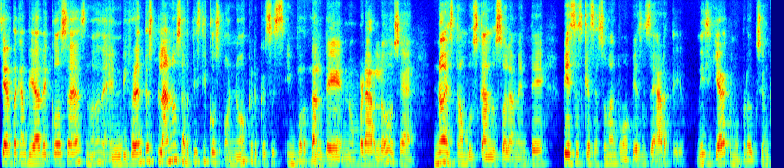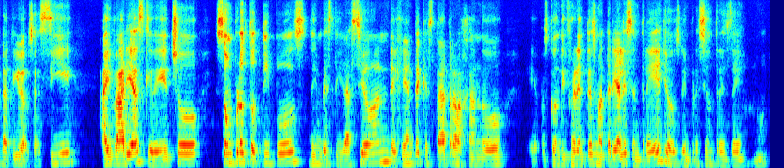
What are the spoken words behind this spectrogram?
cierta cantidad de cosas, ¿no? En diferentes planos artísticos o no, creo que eso es importante nombrarlo, o sea, no están buscando solamente piezas que se asuman como piezas de arte, ni siquiera como producción creativa, o sea, sí hay varias que de hecho son prototipos de investigación de gente que está trabajando eh, pues con diferentes materiales, entre ellos de impresión 3D, ¿no?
